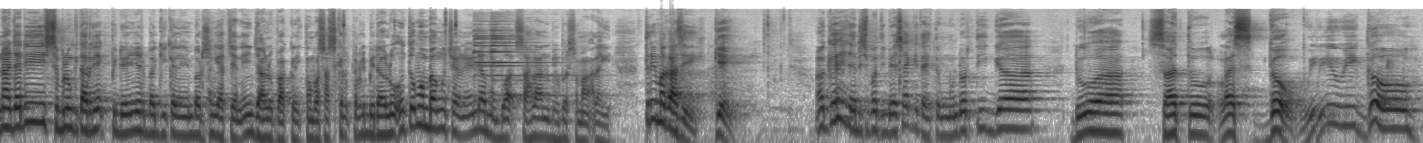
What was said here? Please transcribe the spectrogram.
Nah jadi sebelum kita react videonya bagi kalian yang baru singgah channel ini jangan lupa klik tombol subscribe terlebih dahulu untuk membangun channel ini dan membuat Sahlan lebih bersemangat lagi. Terima kasih, geng. Oke, jadi seperti biasa kita hitung mundur 3, 2, 1, let's go. We, we go.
